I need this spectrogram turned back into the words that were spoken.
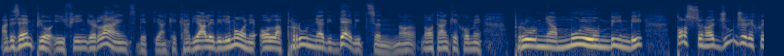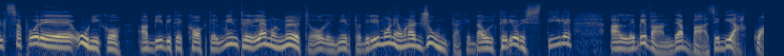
Ad esempio i finger limes, detti anche caviale di limone, o la prugna di Davidson, no? nota anche come prugna mullumbimbi, possono aggiungere quel sapore unico a bibite e cocktail, mentre il lemon myrtle, il mirto di limone, è un'aggiunta che dà ulteriore stile alle bevande a base di acqua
